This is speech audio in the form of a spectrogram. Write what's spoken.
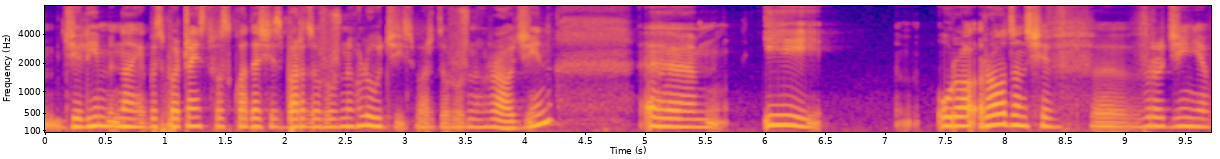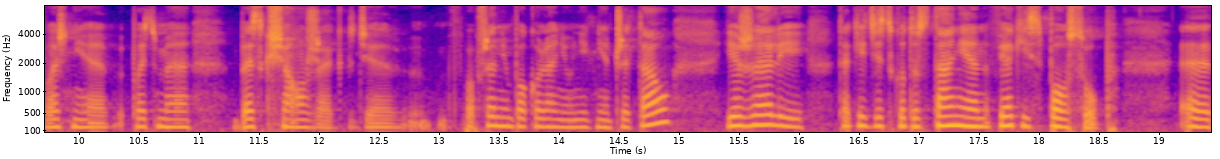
dzielimy, no jakby społeczeństwo składa się z bardzo różnych ludzi, z bardzo różnych rodzin. I uro, rodząc się w, w rodzinie właśnie powiedzmy bez książek, gdzie w poprzednim pokoleniu nikt nie czytał, jeżeli takie dziecko dostanie w jakiś sposób e,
